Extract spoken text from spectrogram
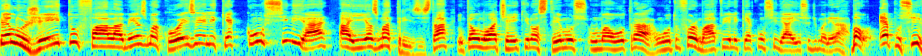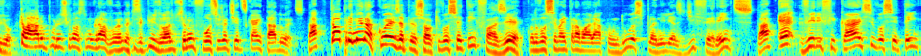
pelo jeito fala a mesma coisa, ele quer conciliar aí as matrizes, tá? Então note aí que nós temos uma outra, um outro formato e ele quer conciliar isso de maneira rápida. Bom, é possível? Claro, por isso que nós estamos gravando esse episódio, se não fosse eu já tinha descartado antes, tá? Então a primeira coisa, pessoal, que você tem que fazer quando você vai trabalhar com duas planilhas diferentes, tá? É verificar se você tem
